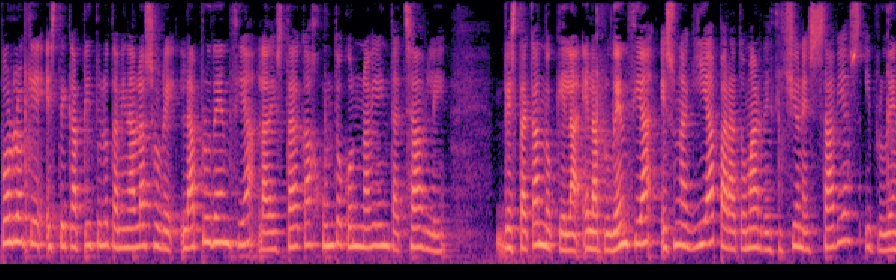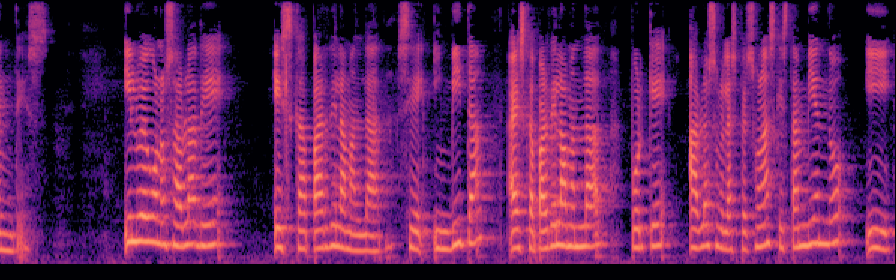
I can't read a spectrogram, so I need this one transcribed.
Por lo que este capítulo también habla sobre la prudencia, la destaca junto con una vida intachable, destacando que la, la prudencia es una guía para tomar decisiones sabias y prudentes. Y luego nos habla de escapar de la maldad. Se invita a escapar de la maldad porque habla sobre las personas que están viendo y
